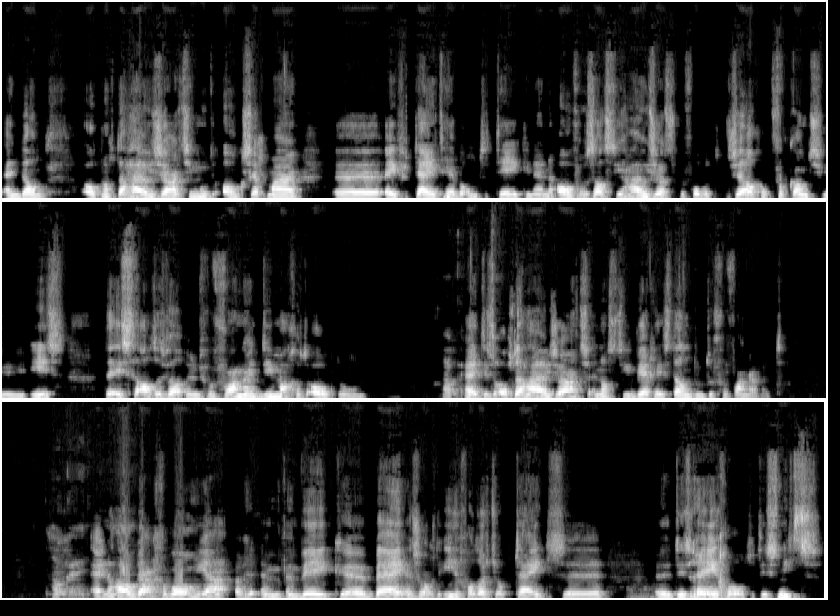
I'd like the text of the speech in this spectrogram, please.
en dan ook nog de huisarts, die moet ook zeg maar uh, even tijd hebben om te tekenen. En overigens, als die huisarts bijvoorbeeld zelf op vakantie is, dan is er altijd wel een vervanger, die mag het ook doen. Okay. het is of de huisarts en als die weg is, dan doet de vervanger het. Okay. En hou daar gewoon ja, een, een week uh, bij en zorg in ieder geval dat je op tijd uh, dit regelt. Het is niet,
